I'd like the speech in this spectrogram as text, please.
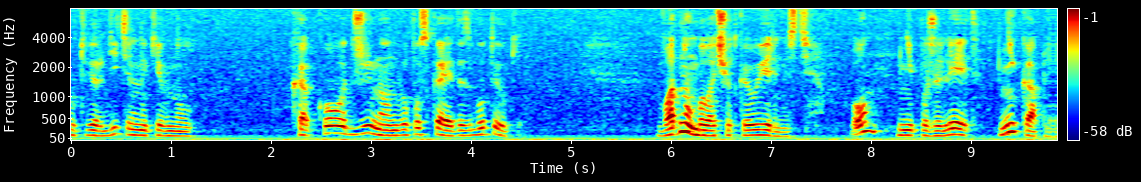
утвердительно кивнул. Какого джина он выпускает из бутылки? В одном была четкая уверенность. Он не пожалеет ни капли.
